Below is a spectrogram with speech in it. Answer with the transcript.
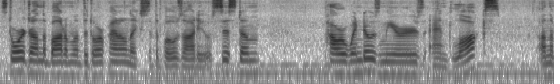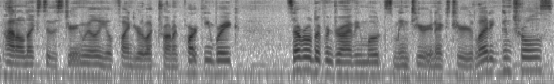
Storage on the bottom of the door panel next to the Bose audio system. Power windows, mirrors, and locks. On the panel next to the steering wheel, you'll find your electronic parking brake, several different driving modes, some interior and exterior lighting controls,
